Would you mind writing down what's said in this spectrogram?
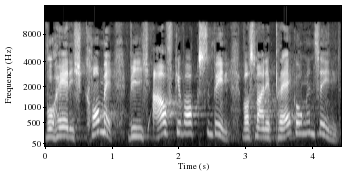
woher ich komme, wie ich aufgewachsen bin, was meine Prägungen sind,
